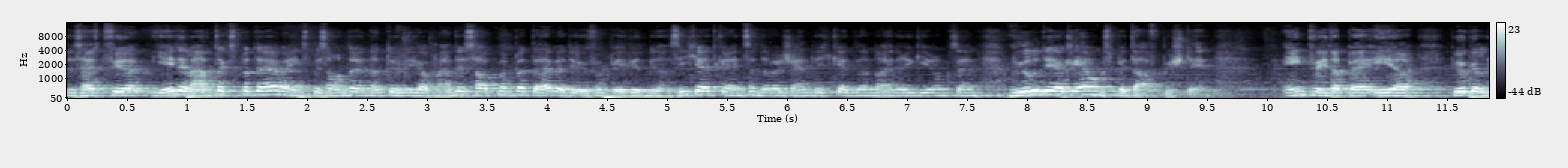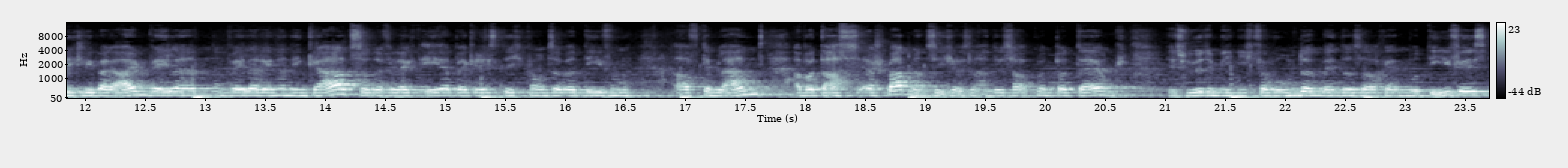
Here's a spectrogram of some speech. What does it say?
Das heißt, für jede Landtagspartei, aber insbesondere natürlich auch Landeshauptmannpartei, weil die ÖVP wird mit einer Sicherheit grenzender Wahrscheinlichkeit in der neuen Regierung sein, würde Erklärungsbedarf bestehen entweder bei eher bürgerlich-liberalen Wählern und Wählerinnen in Graz oder vielleicht eher bei christlich-konservativen auf dem Land. Aber das erspart man sich als Landeshauptmannpartei und es würde mich nicht verwundern, wenn das auch ein Motiv ist.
